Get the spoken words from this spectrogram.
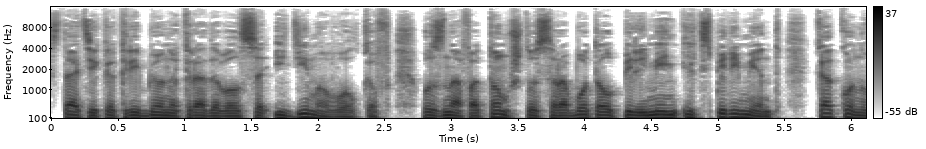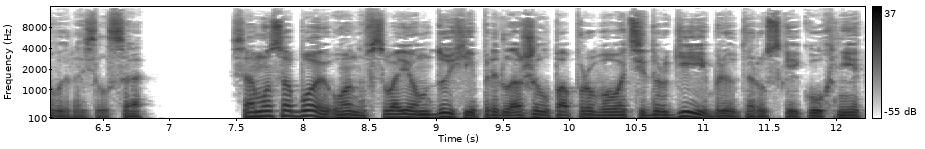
Кстати, как ребенок радовался и Дима Волков, узнав о том, что сработал пельмень-эксперимент, как он выразился. Само собой, он в своем духе предложил попробовать и другие блюда русской кухни,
